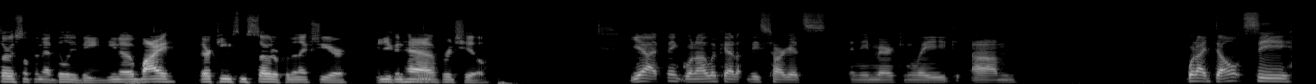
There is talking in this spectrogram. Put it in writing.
throw something at Billy Beane. You know, buy their team some soda for the next year, and you can have Rich Hill. Yeah, I think when I look at these targets in the American League, um, what I don't see,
